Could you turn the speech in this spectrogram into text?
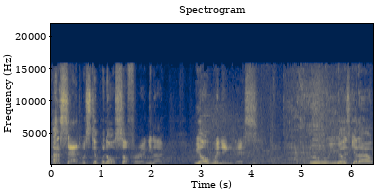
That said, we're still we're not suffering, you know. We are winning this. Ooh, you guys get out.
